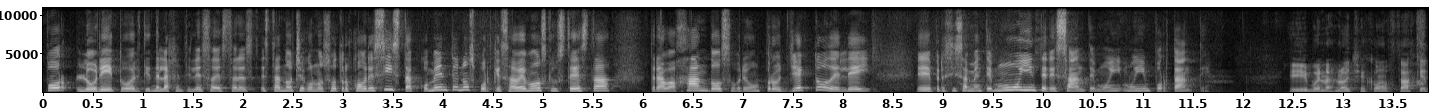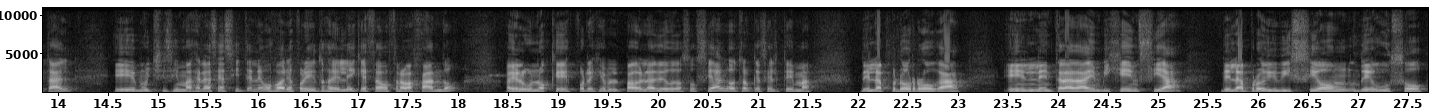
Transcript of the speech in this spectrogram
por Loreto. Él tiene la gentileza de estar esta noche con nosotros. Congresista, coméntenos porque sabemos que usted está trabajando sobre un proyecto de ley eh, precisamente muy interesante, muy, muy importante. Eh, buenas noches, ¿cómo estás? ¿Qué tal? Eh, muchísimas gracias. Sí, tenemos varios proyectos de ley que estamos trabajando. Hay algunos que es, por ejemplo, el pago de la deuda social, otro que es el tema de la prórroga en la entrada en vigencia de la prohibición de uso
